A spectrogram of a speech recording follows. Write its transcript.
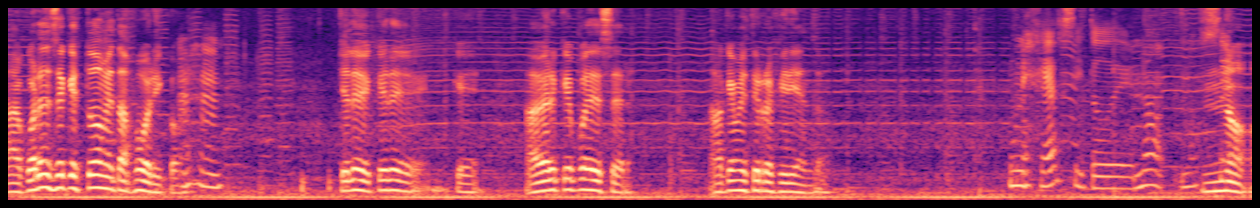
Acuérdense que es todo metafórico. ¿Qué le, qué le, qué? A ver qué puede ser. ¿A qué me estoy refiriendo? Un ejército de. No, no sé. No.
